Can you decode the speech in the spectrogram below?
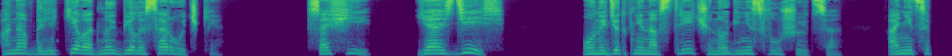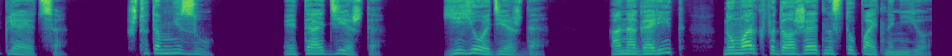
Она вдалеке в одной белой сорочке. «Софи, я здесь!» Он идет к ней навстречу, ноги не слушаются. Они цепляются. Что там внизу? Это одежда. Ее одежда. Она горит, но Марк продолжает наступать на нее.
